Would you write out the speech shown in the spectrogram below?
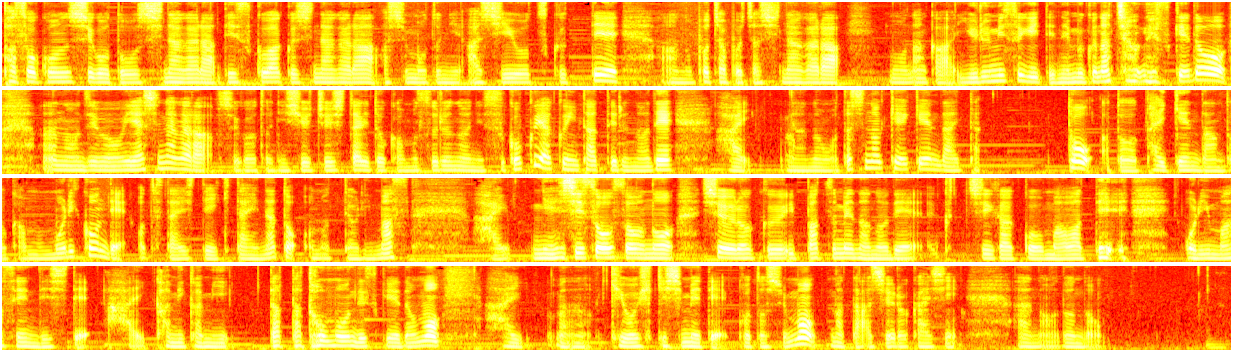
パソコン仕事をしながらデスクワークしながら足元に足湯を作ってあのポチャポチャしながらもうなんか緩みすぎて眠くなっちゃうんですけどあの自分を癒しながら仕事に集中したりとかもするのにすごく役に立ってるので、はい、あの私の経験談とあと体験談とかも盛り込んでお伝えしていきたいなと思っております。はい、年始早々の収録一発目なので口がこう回っておりませんでして、はい、カミカミだったと思うんですけれども、はい、まあ、気を引き締めて今年もまた収録配信あのどんどん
